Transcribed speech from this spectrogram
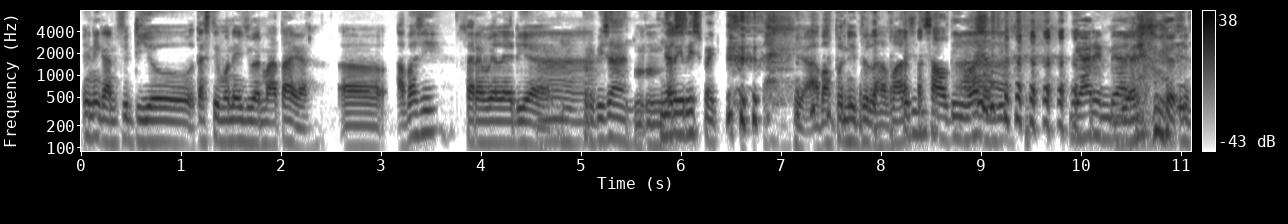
ini kan video testimoni Juan Mata ya Eh, Apa sih farewellnya dia. Ah. perpisahan. Mm-mm. nyari Terus- respect. Ya apa pun itulah Faris itu salty banget anjing. biarin biarin. Biarin, biarin.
